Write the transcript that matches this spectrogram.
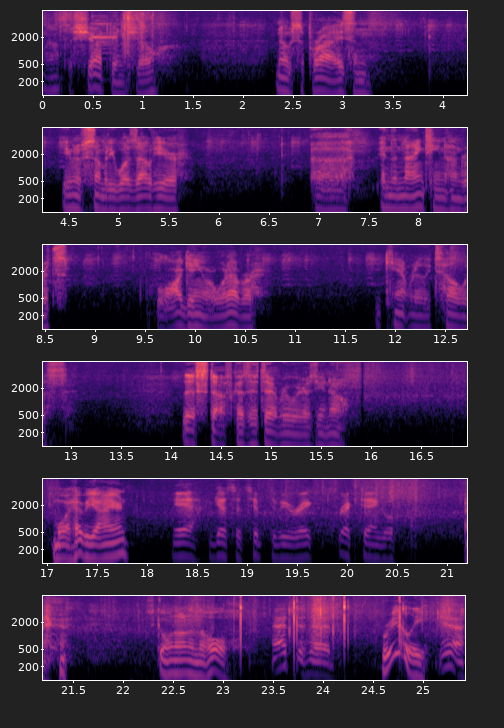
Well, it's a shotgun shell. No surprise, and even if somebody was out here uh, in the 1900s logging or whatever, you can't really tell with this stuff because it's everywhere, as you know. More heavy iron. Yeah, I guess it's hip to be rec- rectangle. What's going on in the hole? Hatchet head. Really? Yeah.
